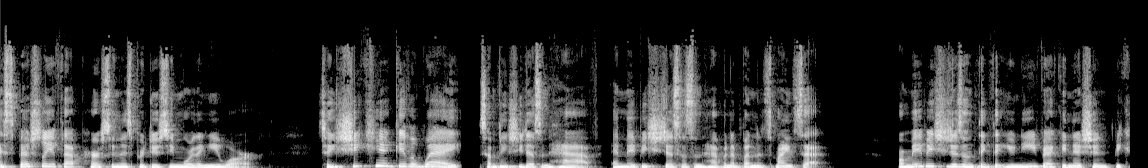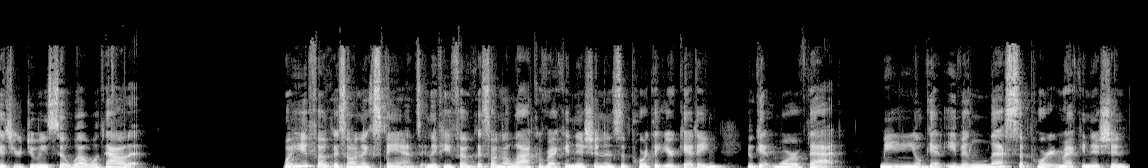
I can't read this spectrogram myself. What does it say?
especially if that person is producing more than you are. So she can't give away something she doesn't have. And maybe she just doesn't have an abundance mindset. Or maybe she doesn't think that you need recognition because you're doing so well without it. What you focus on expands. And if you focus on the lack of recognition and support that you're getting, you get more of that, meaning you'll get even less support and recognition,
